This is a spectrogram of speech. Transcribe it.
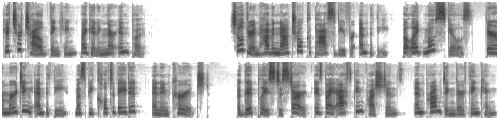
Get your child thinking by getting their input. Children have a natural capacity for empathy, but like most skills, their emerging empathy must be cultivated and encouraged. A good place to start is by asking questions and prompting their thinking.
